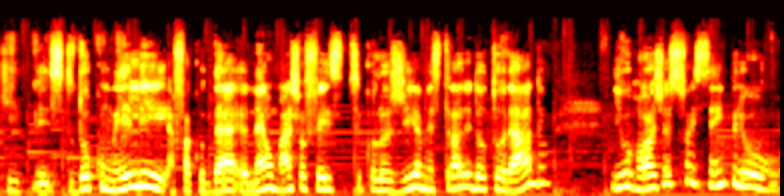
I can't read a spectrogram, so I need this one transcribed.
que estudou com ele a faculdade, né? O Marshall fez psicologia, mestrado e doutorado, e o Rogers foi sempre o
